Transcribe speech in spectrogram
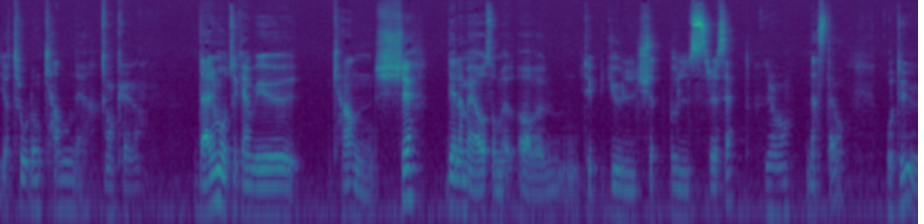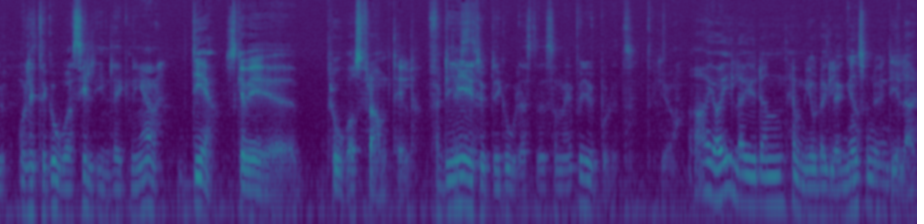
jag tror de kan det. Okej då. Däremot så kan vi ju kanske dela med oss om, av typ julköttbullsrecept Ja. nästa gång. Och du, och lite goda sillinläggningar. Det ska vi eh, prova oss fram till. För det är typ det godaste som är på julbordet, tycker jag. Ja, jag gillar ju den hemgjorda glöggen som du inte gillar.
